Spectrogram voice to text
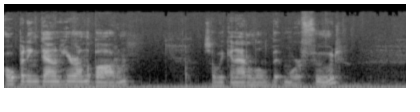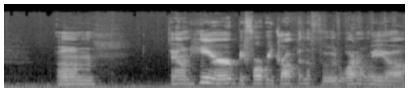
opening down here on the bottom so we can add a little bit more food. Um, down here, before we drop in the food, why don't we uh,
